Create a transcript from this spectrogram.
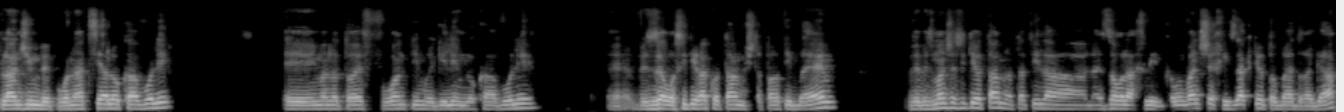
פלאנג'ים בפרונציה לא כאבו לי. אה, אם אני לא טועה, פרונטים רגילים לא כאבו לי. אה, וזהו, עשיתי רק אותם, השתפרתי בהם. ובזמן שעשיתי אותם נתתי לה, לאזור להחלים. כמובן שחיזקתי אותו בהדרגה,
